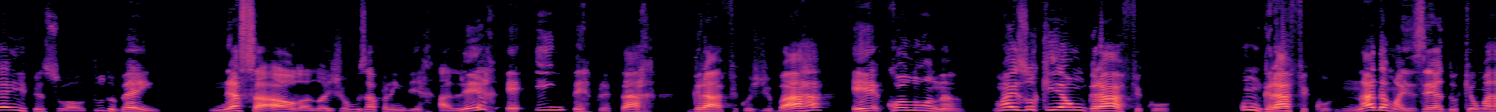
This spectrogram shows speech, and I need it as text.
E aí, pessoal, tudo bem? Nessa aula, nós vamos aprender a ler e interpretar gráficos de barra e coluna. Mas o que é um gráfico? Um gráfico nada mais é do que uma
